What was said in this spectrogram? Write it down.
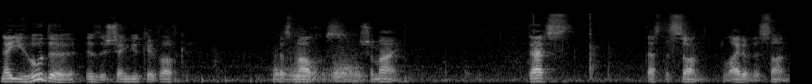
Now Yehuda is the Shem Yudkei Vavkei. That's Malchus, Shemai. That's, that's the sun, the light of the sun.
